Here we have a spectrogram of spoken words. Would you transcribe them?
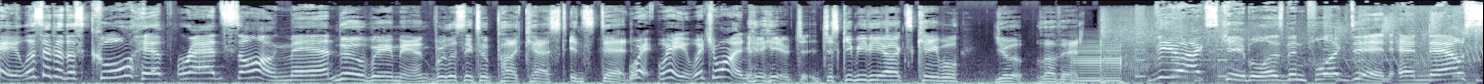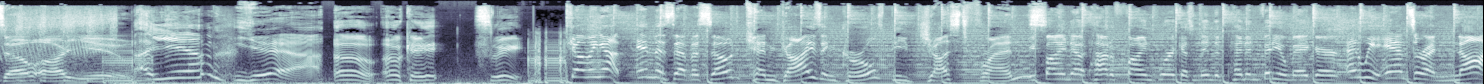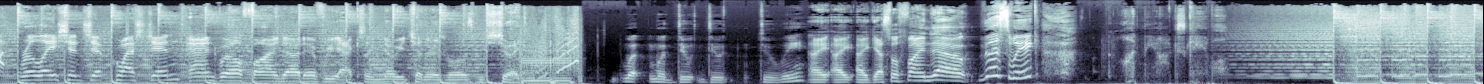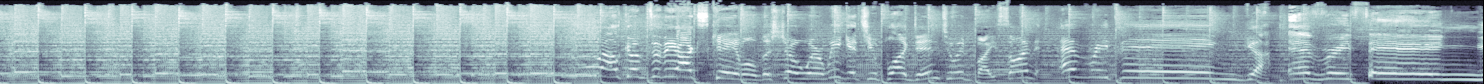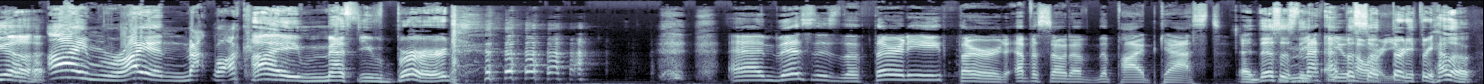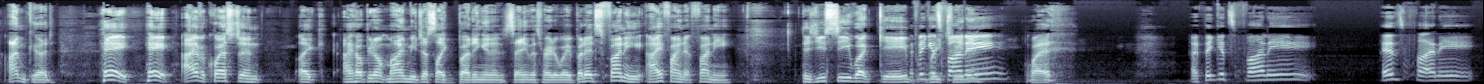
Hey, listen to this cool, hip, rad song, man. No way, man. We're listening to a podcast instead. Wait, wait, which one? Here, j- just give me the aux cable. You'll love it. The aux cable has been plugged in, and now so are you. I am? Yeah. Oh, okay. Sweet. Coming up in this episode, can guys and girls be just friends? We find out how to find work as an independent video maker. and we answer a not relationship question. And we'll find out if we actually know each other as well as we should. What? What do do do we? I, I, I guess we'll find out. This week on the Aux cable. Welcome to the Aux Cable, the show where we get you plugged into advice on everything. Everything! I'm Ryan Matlock, I'm Matthew Bird. and this is the 33rd episode of the podcast. And this is the Matthew, episode you? 33. Hello, I'm good. Hey, hey, I have a question. Like, I hope you don't mind me just like butting in and saying this right away, but it's funny. I find it funny. Did you see what Gabe I think it's retweeted? funny. What? I think it's funny. It's funny.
